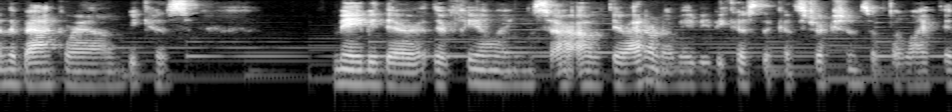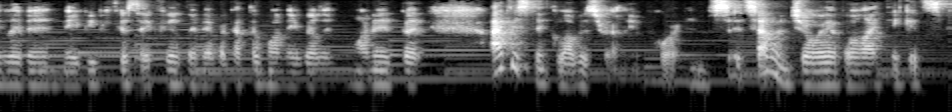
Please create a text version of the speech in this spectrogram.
in the background because maybe their their feelings are out there. I don't know, maybe because the constrictions of the life they live in, maybe because they feel they never got the one they really wanted. But I just think love is really important. It's, it's so enjoyable. I think it's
